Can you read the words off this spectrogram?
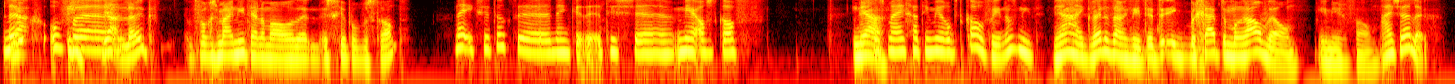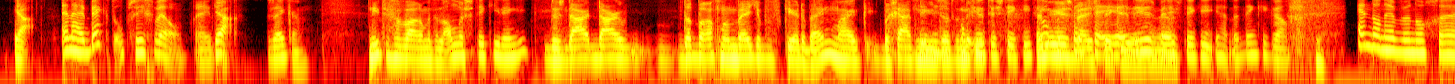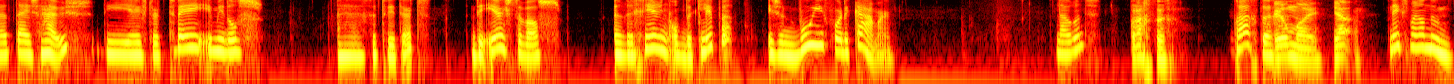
Leuk? Of, eh, ja, leuk. Volgens mij niet helemaal eh, een schip op het strand. Nee, ik zit ook te denken, het is eh, meer als het kalf... Ja. Volgens mij gaat hij meer op het kalf in, of niet? ja, ik weet het eigenlijk niet. Het- ik begrijp de moraal wel, in ieder geval. Hij is wel leuk. Ja. En hij bekt op zich wel, redelijk. Ja, zeker. Niet te verwarren met een ander sticky, denk ik. Dus daar, daar, dat bracht me een beetje op een verkeerde been. Maar ik, ik begrijp nu dat het computersticky, toch? een Het is, USB-sticky, ja, dat denk ik wel. en dan hebben we nog eh, Thijs Huis. Die heeft er twee inmiddels eh, getwitterd. De eerste was... Een regering op de klippen is een boei voor de Kamer. Laurens? Prachtig, Prachtig. heel mooi. Ja, Niks meer aan doen.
